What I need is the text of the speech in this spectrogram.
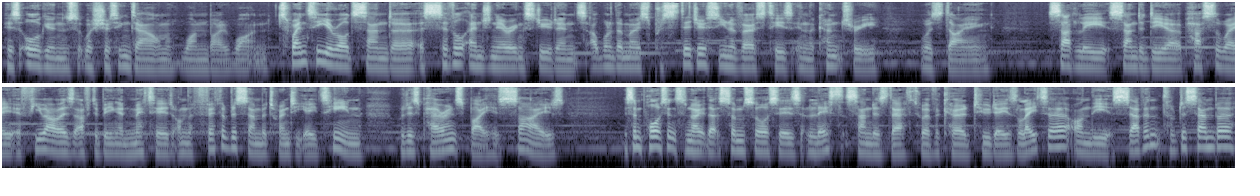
His organs were shutting down one by one. 20 year old Sanda, a civil engineering student at one of the most prestigious universities in the country, was dying. Sadly, Sanda Dia passed away a few hours after being admitted on the 5th of December 2018 with his parents by his side. It's important to note that some sources list Sanda's death to have occurred two days later, on the 7th of December,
